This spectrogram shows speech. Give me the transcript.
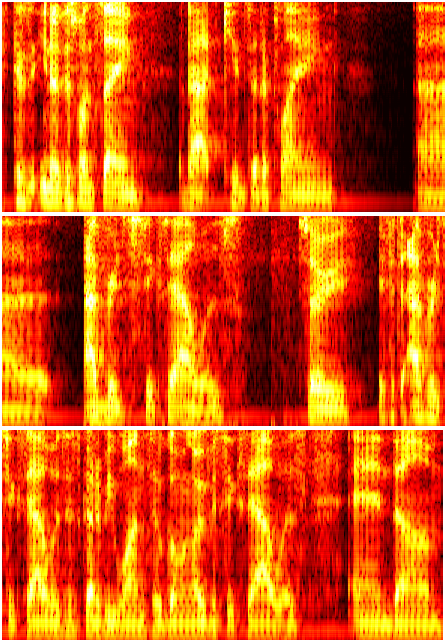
because you know this one's saying about kids that are playing uh, average six hours. So if it's average six hours, there's got to be ones who are going over six hours, and um,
